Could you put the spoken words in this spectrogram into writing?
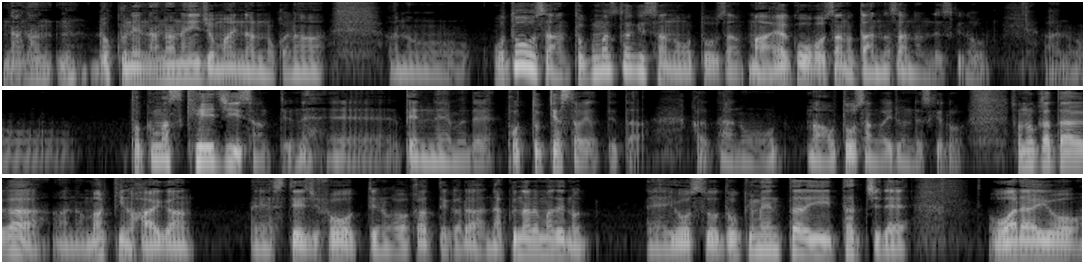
七、ん ?6 年、7年以上前になるのかな。あの、お父さん、徳松武さんのお父さん、まあ、綾候補さんの旦那さんなんですけど、あの、徳松 KG さんっていうね、えー、ペンネームで、ポッドキャスターをやってた、あの、まあ、お父さんがいるんですけど、その方が、あの、末期の肺がん、えー、ステージ4っていうのが分かってから、亡くなるまでのえー、様子をドキュメンタリータッチで、お笑いを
